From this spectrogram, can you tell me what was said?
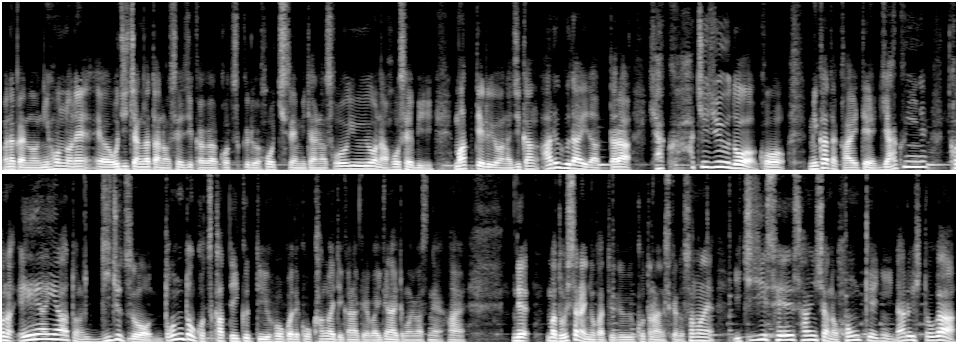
まあ、なんかあの、日本のね、おじいちゃん方の政治家がこう作る法規制みたいな、そういうような法整備、待ってるような時間あるぐらいだったら、180度こう、見方変えて、逆にね、この AI アートの技術をどんどんこう使っていくっていう方向でこう考えていかなければいけないと思いますね。はい。で、まあ、どうしたらいいのかっていうことなんですけどそのね一次生産者の本家になる人が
